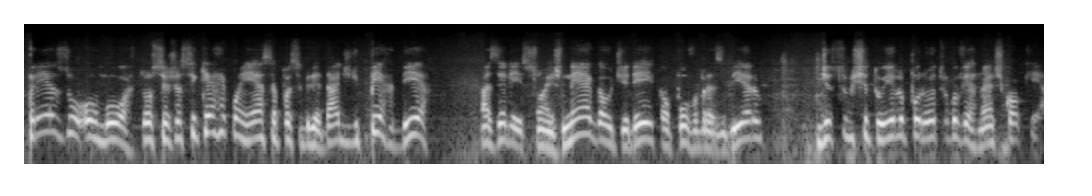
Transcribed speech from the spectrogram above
preso ou morto, ou seja, sequer reconhece a possibilidade de perder as eleições, nega o direito ao povo brasileiro de substituí-lo por outro governante qualquer.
